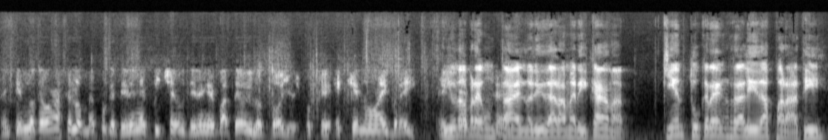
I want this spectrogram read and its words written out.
entiendo que van a hacer los Mets porque tienen el picheo y tienen el bateo y los Dodgers, porque es que no hay break. Es Y una que, pregunta, en la americana, ¿quién tú crees en realidad para ti?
